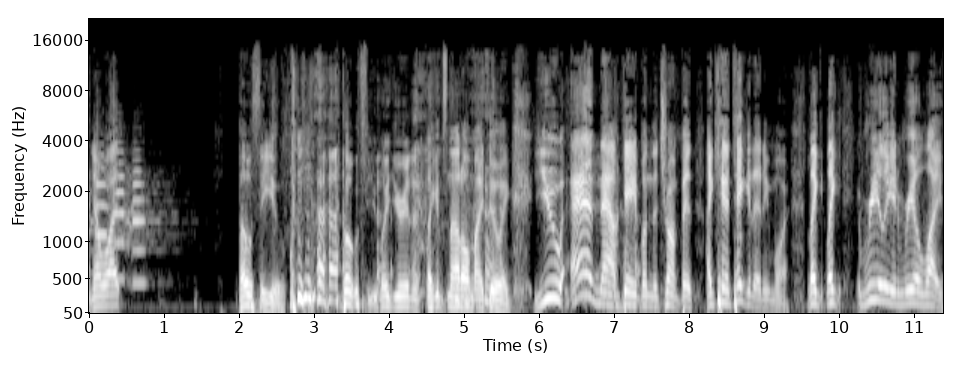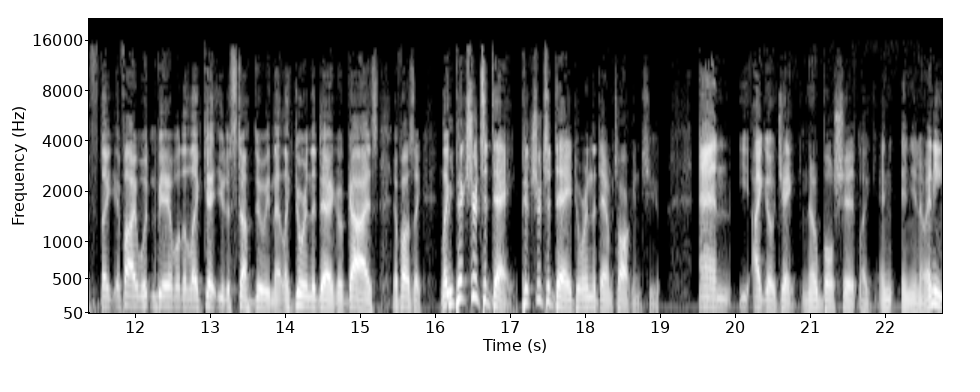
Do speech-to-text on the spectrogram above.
You know what? Both of you, both of you, like you're in it, like it's not all my doing. You and now Gabe on the trumpet. I can't take it anymore. Like, like really in real life, like if I wouldn't be able to like get you to stop doing that, like during the day, I go, guys. If I was like, like picture today, picture today during the day, I'm talking to you, and I go, Jake, no bullshit. Like, and and you know, any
